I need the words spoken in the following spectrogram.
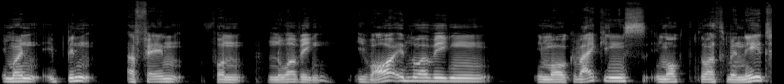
ich meine, ich bin ein Fan von Norwegen. Ich war in Norwegen, ich mag Vikings, ich mag Northmen nicht.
